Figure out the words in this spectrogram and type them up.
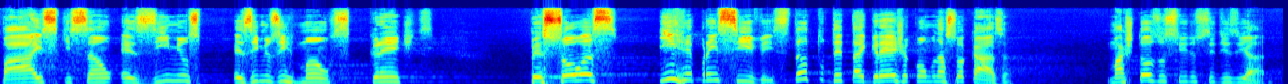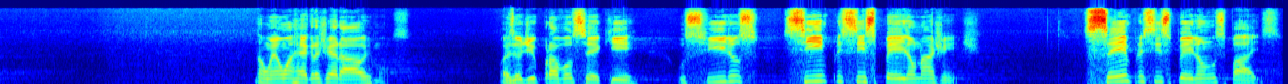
pais que são exímios, exímios irmãos, crentes, pessoas irrepreensíveis, tanto dentro da igreja como na sua casa, mas todos os filhos se desviaram. Não é uma regra geral, irmãos, mas eu digo para você que os filhos sempre se espelham na gente, sempre se espelham nos pais.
